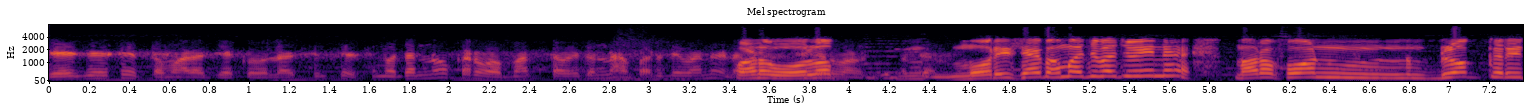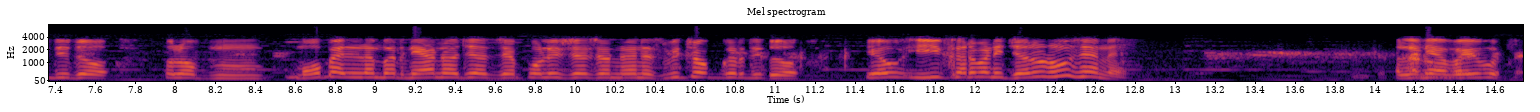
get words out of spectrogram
જે જે છે તમારા જે કોઈ ઓલા છે સમાધાન ન કરવા માંગતા હોય તો ના પાડી દેવાનું ને. પણ ઓલો મોરી સાહેબ સમજવા જોઈએ ને? મારો ફોન બ્લોક કરી દીધો. ઓલો મોબાઈલ નંબર ન્યાનો જે પોલીસ સ્ટેશન એને સ્વિચ ઓફ કરી દીધો. એવું ઈ કરવાની જરૂર શું છે ને? એટલે ત્યાં વહીવ-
